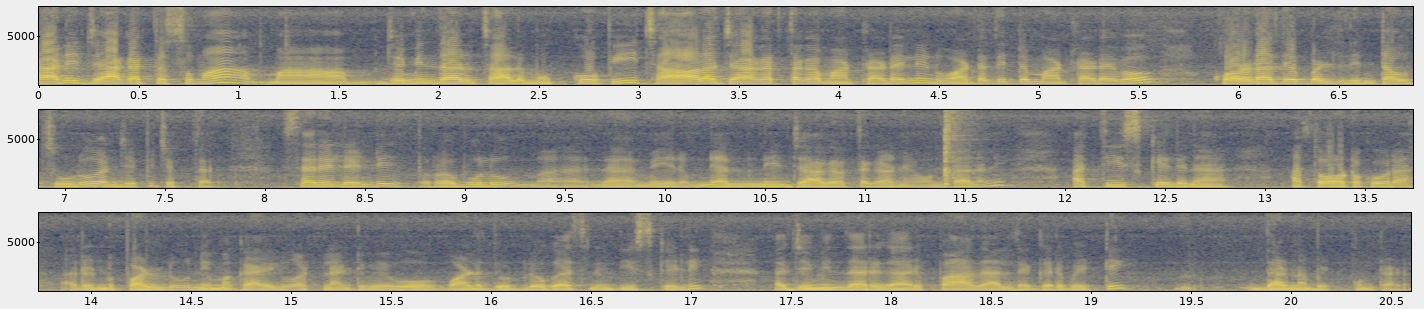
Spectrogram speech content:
కానీ జాగ్రత్త సుమ మా జమీందారు చాలా ముక్కోపి చాలా జాగ్రత్తగా మాట్లాడాలి నేను అడ్డదిడ్డ మాట్లాడావో కొరడా దెబ్బలు తింటావు చూడు అని చెప్పి చెప్తాడు సరేలేండి ప్రభులు మీరు నేను నేను జాగ్రత్తగానే ఉంటానని ఆ తీసుకెళ్ళిన ఆ తోటకూర ఆ రెండు పళ్ళు నిమ్మకాయలు అట్లాంటివేవో వాళ్ళ దొడ్లో కాసినవి తీసుకెళ్ళి ఆ జమీందారు గారి పాదాల దగ్గర పెట్టి దండం పెట్టుకుంటాడు.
